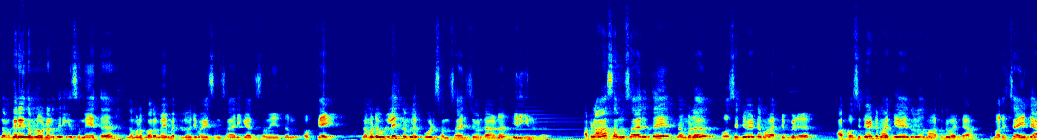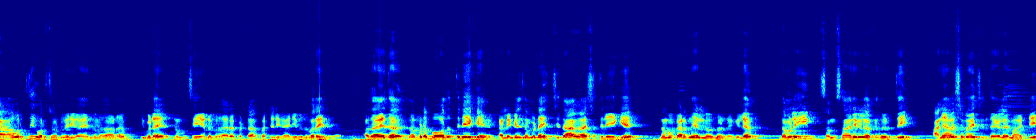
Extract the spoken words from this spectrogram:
നമുക്കറിയാം നമ്മൾ ഉണർന്നിരിക്കുന്ന സമയത്ത് നമ്മൾ പുറമേ മറ്റുള്ളവരുമായി സംസാരിക്കാത്ത സമയത്തും ഒക്കെ നമ്മുടെ ഉള്ളിൽ നമ്മൾ എപ്പോഴും സംസാരിച്ചുകൊണ്ടാണ് ഇരിക്കുന്നത്. അപ്പോൾ ആ സംസാരത്തെ നമ്മൾ പോസിറ്റീവായിട്ട് മാറ്റുമ്പോൾ ആ പോസിറ്റീവായിട്ട് മാറ്റുക എന്നുള്ളത് മാത്രമല്ല മറിച്ച് അതിന്റെ ആവൃത്തി കുറച്ചുകൊണ്ട് വരിക എന്നുള്ളതാണ് ഇവിടെ നമുക്ക് ചെയ്യേണ്ട പ്രധാനപ്പെട്ട മറ്റൊരു കാര്യം എന്ന് പറയുന്നത്. അതായത് നമ്മുടെ ബോധത്തിലേക്ക് അല്ലെങ്കിൽ നമ്മുടെ ചിതാകാശത്തിലേക്ക് നമുക്ക് കടന്നു ചെല്ലണമെന്നുണ്ടെങ്കിൽ നമ്മൾ ഈ സംസാരങ്ങളൊക്കെ നിർത്തി അനാവശ്യമായ ചിന്തകളെ മാറ്റി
